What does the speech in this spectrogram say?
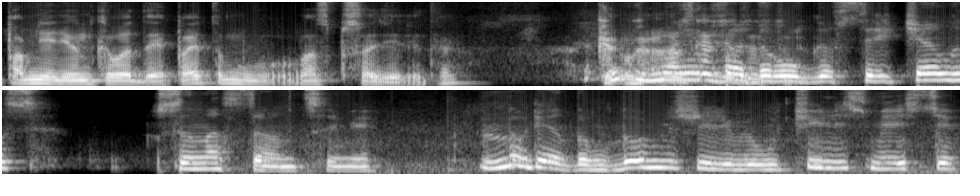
по мнению НКВД, поэтому вас посадили, да? Моя подруга встречалась с иностранцами. Ну, рядом в доме жили, мы учились вместе.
